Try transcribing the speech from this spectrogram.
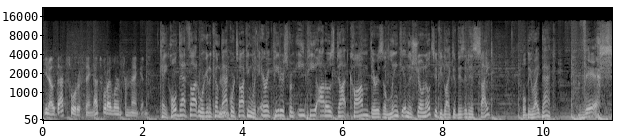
you know, that sort of thing. That's what I learned from Mencken. Okay, hold that thought. We're going to come back. We're talking with Eric Peters from epautos.com. There is a link in the show notes if you'd like to visit his site. We'll be right back. This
